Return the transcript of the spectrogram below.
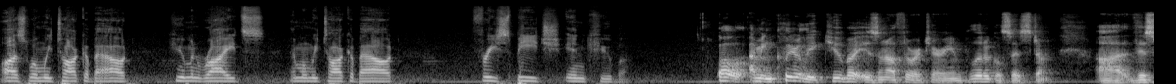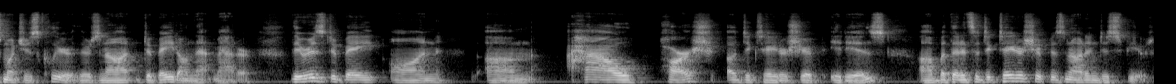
us when we talk about human rights and when we talk about free speech in Cuba? Well, I mean, clearly, Cuba is an authoritarian political system. Uh, this much is clear. There's not debate on that matter. There is debate on um, how harsh a dictatorship it is, uh, but that it's a dictatorship is not in dispute.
